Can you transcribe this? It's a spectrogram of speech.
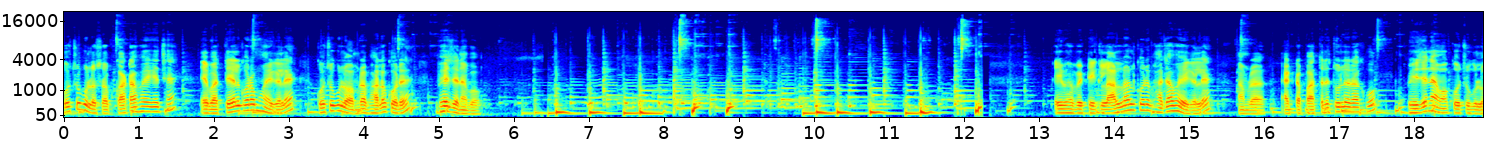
কচুগুলো সব কাটা হয়ে গেছে। এবার তেল গরম হয়ে গেলে কচুগুলো আমরা ভালো করে ভেজে নেব। এইভাবে ঠিক লাল লাল করে ভাজা হয়ে গেলে আমরা একটা পাত্রে তুলে রাখব। ভেজে নেওয়া কচুগুলো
